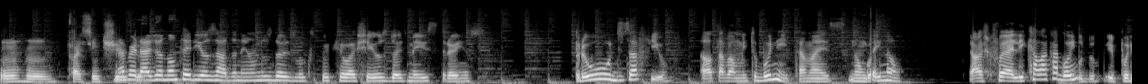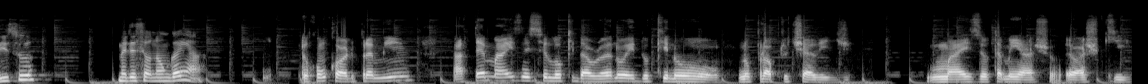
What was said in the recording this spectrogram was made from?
Uhum, faz sentido. Na verdade, eu não teria usado nenhum dos dois looks, porque eu achei os dois meio estranhos. Pro desafio. Ela tava muito bonita, mas não gostei, não. Eu acho que foi ali que ela cagou em tudo. E por isso mereceu não ganhar. Eu concordo. Pra mim, até mais nesse look da Runway do que no, no próprio challenge. Mas eu também acho. Eu acho que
